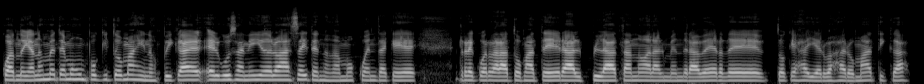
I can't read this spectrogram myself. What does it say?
cuando ya nos metemos un poquito más y nos pica el, gusanillo de los aceites, nos damos cuenta que recuerda a la tomatera, al plátano, a la almendra verde, toques a hierbas aromáticas.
